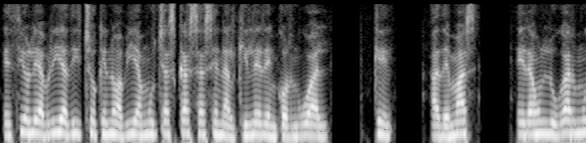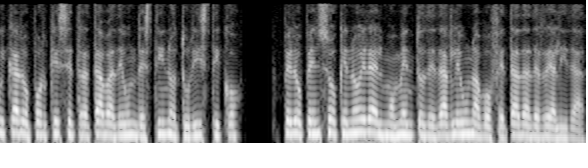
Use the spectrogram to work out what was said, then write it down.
Ecio le habría dicho que no había muchas casas en alquiler en Cornwall, que, además, era un lugar muy caro porque se trataba de un destino turístico, pero pensó que no era el momento de darle una bofetada de realidad.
